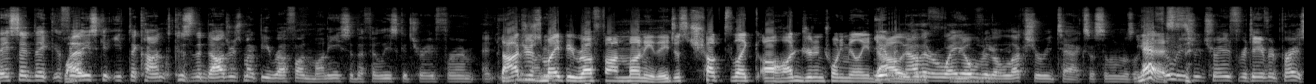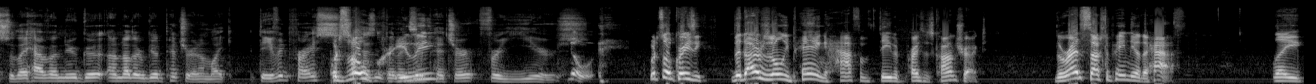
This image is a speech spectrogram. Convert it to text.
They said they, the Phillies could eat the con because the Dodgers might be rough on money, so the Phillies could trade for him. And Dodgers might be rough on money. They just chucked like hundred and twenty million dollars. Yeah, but now they're way over the luxury tax. So someone was like, Yes. "The Phillies should trade for David Price, so they have a new good, another good pitcher." And I'm like, David Price What's so hasn't been a crazy- good pitcher for years. No, what's so crazy? The Dodgers are only paying half of David Price's contract. The Red Sox are paying the other half. Like,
